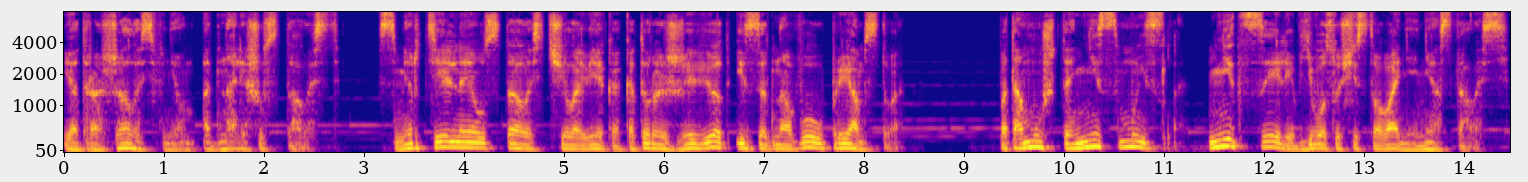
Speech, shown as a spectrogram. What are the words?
и отражалась в нем одна лишь усталость. Смертельная усталость человека, который живет из одного упрямства. Потому что ни смысла, Ни цели в его существовании не осталось.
